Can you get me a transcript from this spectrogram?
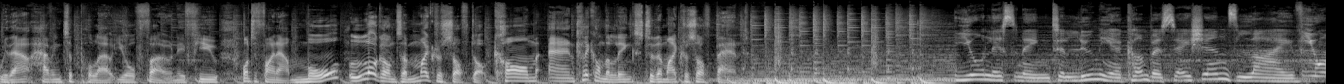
without having to pull out your phone. If you want to find out more, log on to Microsoft.com and click on the links to the Microsoft Band. You're listening to Lumia Conversations Live, your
